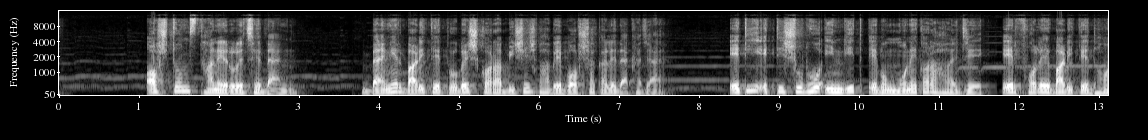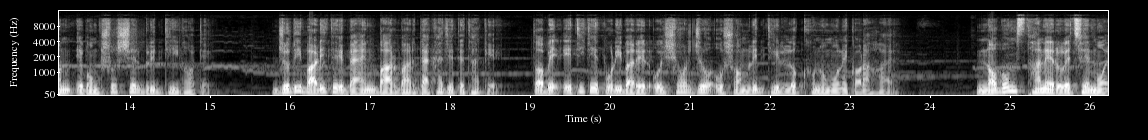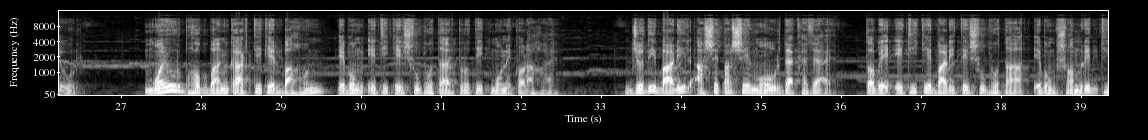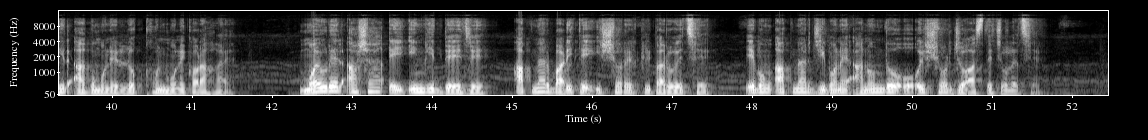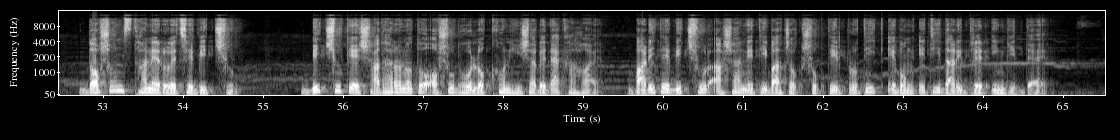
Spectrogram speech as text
অষ্টম স্থানে রয়েছে ব্যাং ব্যাঙের বাড়িতে প্রবেশ করা বিশেষভাবে বর্ষাকালে দেখা যায়। এটি একটি শুভ ইঙ্গিত এবং মনে করা হয় যে এর ফলে বাড়িতে ধন এবং শস্যের বৃদ্ধি ঘটে। যদি বাড়িতে ব্যাং বারবার দেখা যেতে থাকে, তবে এটিকে পরিবারের ঐশ্বর্য ও সমৃদ্ধির লক্ষণও মনে করা হয়। নবম স্থানে রয়েছে ময়ূর। ময়ূর ভগবান কার্তিকের বাহন এবং এটিকে শুভতার প্রতীক মনে করা হয়। যদি বাড়ির আশেপাশে ময়ূর দেখা যায়, তবে এটিকে বাড়িতে শুভতা এবং সমৃদ্ধির আগমনের লক্ষণ মনে করা হয়। ময়ূরের আশা এই ইঙ্গিত দেয় যে, আপনার বাড়িতে ঈশ্বরের কৃপা রয়েছে এবং আপনার জীবনে আনন্দ ও ঐশ্বর্য আসতে চলেছে। দশম স্থানে রয়েছে বিচ্ছু। বিচ্ছুকে সাধারণত অশুভ লক্ষণ হিসাবে দেখা হয়। বাড়িতে বিচ্ছুর আশা নেতিবাচক শক্তির প্রতীক এবং এটি দারিদ্র্যের ইঙ্গিত দেয়।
